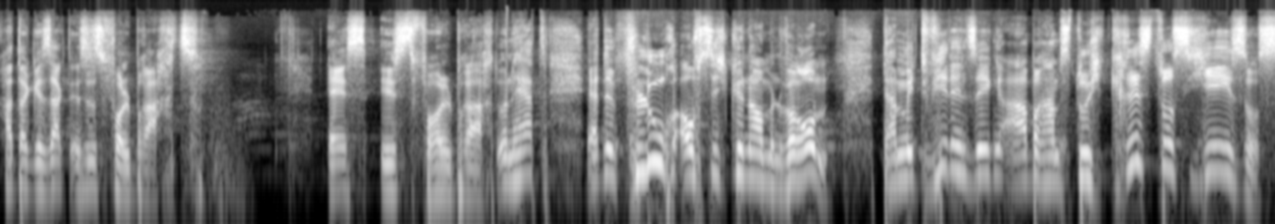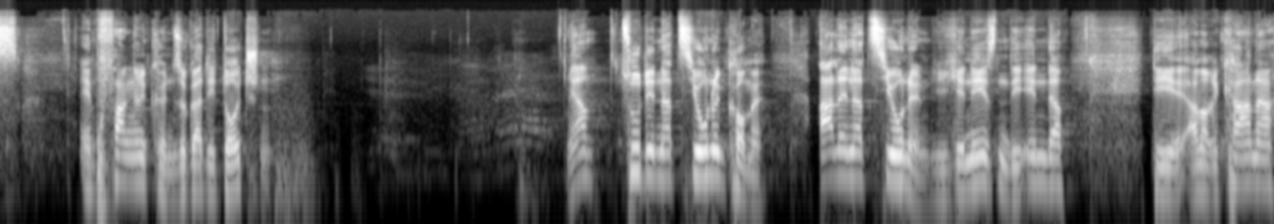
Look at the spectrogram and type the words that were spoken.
hat er gesagt, es ist vollbracht. Es ist vollbracht. Und er hat, er hat den Fluch auf sich genommen. Warum? Damit wir den Segen Abrahams durch Christus Jesus empfangen können, sogar die Deutschen. Ja, zu den Nationen komme. Alle Nationen, die Chinesen, die Inder, die Amerikaner,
